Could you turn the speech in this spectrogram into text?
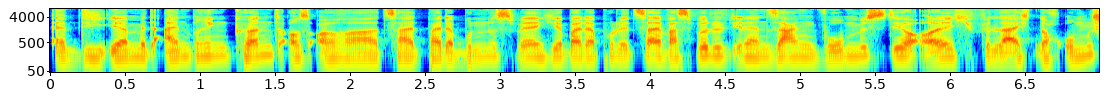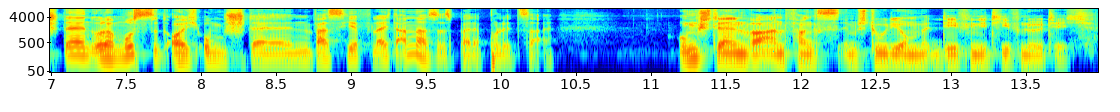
äh, die ihr mit einbringen könnt aus eurer Zeit bei der Bundeswehr, hier bei der Polizei. Was würdet ihr denn sagen, wo müsst ihr euch vielleicht noch umstellen oder musstet euch umstellen, was hier vielleicht anders ist bei der Polizei? Umstellen war anfangs im Studium definitiv nötig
